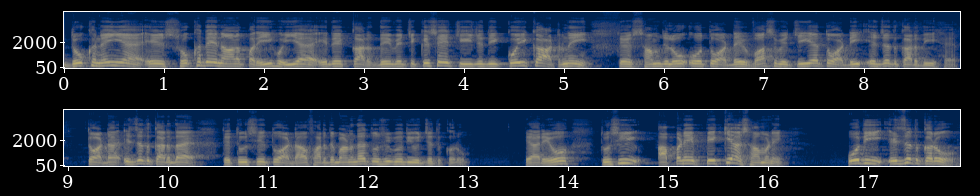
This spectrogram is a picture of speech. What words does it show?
ਦੁੱਖ ਨਹੀਂ ਹੈ। ਇਹ ਸੁੱਖ ਦੇ ਨਾਲ ਭਰੀ ਹੋਈ ਹੈ। ਇਹਦੇ ਘਰ ਦੇ ਵਿੱਚ ਕਿਸੇ ਚੀਜ਼ ਦੀ ਕੋਈ ਘਾਟ ਨਹੀਂ। ਤੇ ਸਮਝ ਲਓ, ਉਹ ਤੁਹਾਡੇ ਵਸ ਵਿੱਚ ਹੀ ਹੈ, ਤੁਹਾਡੀ ਇੱਜ਼ਤ ਕਰਦੀ ਹੈ। ਤੁਹਾਡਾ ਇੱਜ਼ਤ ਕਰਦਾ ਹੈ ਤੇ ਤੁਸੀਂ ਤੁਹਾਡਾ ਫਰਜ਼ ਬਣਦਾ ਤੁਸੀਂ ਵੀ ਉਹਦੀ ਇੱਜ਼ਤ ਕਰੋ। ਪਿਆਰਿਓ, ਤੁਸੀਂ ਆਪਣੇ ਪੇਕਿਆਂ ਸਾਹਮਣੇ ਉਹਦੀ ਇੱਜ਼ਤ ਕਰੋ,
